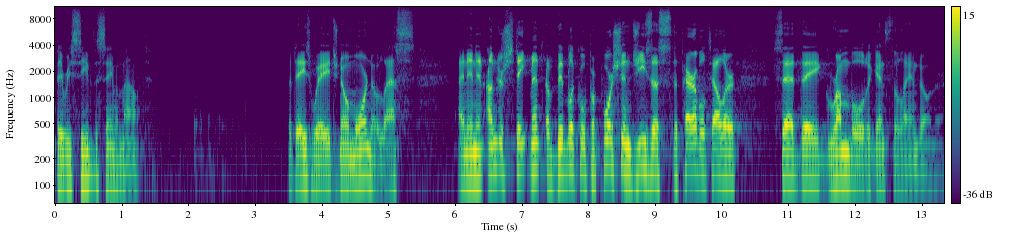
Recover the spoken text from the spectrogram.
they received the same amount. A day's wage, no more, no less. And in an understatement of biblical proportion, Jesus, the parable teller, said they grumbled against the landowner.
